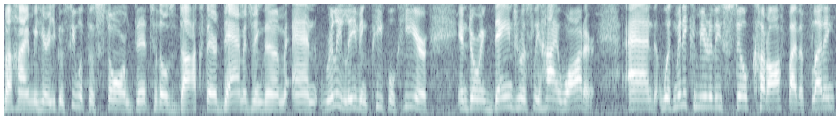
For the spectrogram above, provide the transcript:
behind me here. You can see what the storm did to those docks there, damaging them and really leaving people here enduring dangerously high water. And with many communities still cut off by the flooding,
